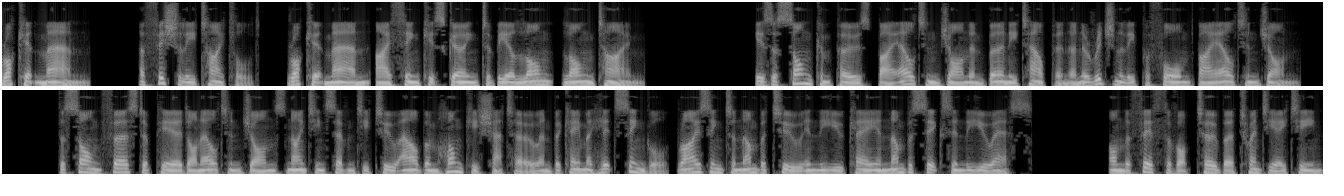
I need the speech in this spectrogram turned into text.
Rocket Man, officially titled, Rocket Man I Think It's Going to Be a Long, Long Time, is a song composed by Elton John and Bernie Taupin and originally performed by Elton John. The song first appeared on Elton John's 1972 album Honky Chateau and became a hit single, rising to number 2 in the UK and number 6 in the US. On 5 October 2018,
